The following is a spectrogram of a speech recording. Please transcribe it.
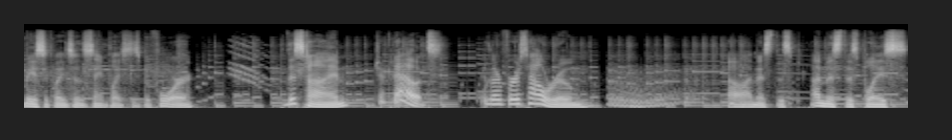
Basically to the same place as before. But this time, check it out. It's our first HAL room. Oh, I missed this. I missed this place.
